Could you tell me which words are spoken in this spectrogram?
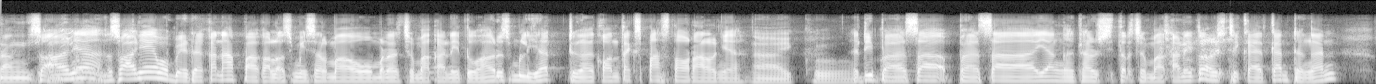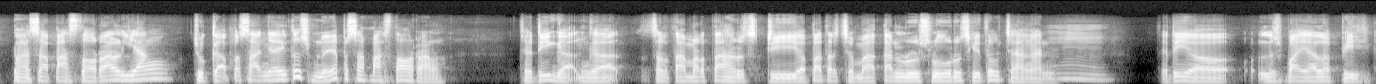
nang Soalnya kantor. soalnya yang membedakan apa kalau semisal mau menerjemahkan itu harus melihat dengan konteks pastoralnya. Nah, itu. Jadi bahasa bahasa yang harus diterjemahkan itu harus dikaitkan dengan bahasa pastoral yang juga pesannya itu sebenarnya pesan pastoral. Jadi nggak nggak serta merta harus di apa terjemahkan lurus-lurus gitu jangan. Hmm. Jadi ya supaya lebih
